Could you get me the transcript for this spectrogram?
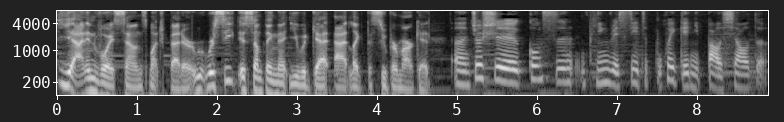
yeah, an invoice sounds much better. R- receipt is something that you would get at like the supermarket. 嗯，就是公司凭 receipt 不会给你报销的，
